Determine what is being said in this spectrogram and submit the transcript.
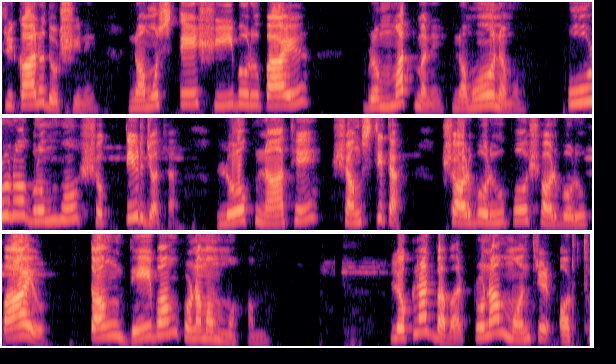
ত্রিকালদর্শিনে নমস্তে শিব রূপায়, ব্রহ্মাত্মনে নমো নমো। পূর্ণ ব্রহ্ম শক্তির যথা। লোকনাথে সংস্থিতা। সর্বরূপ সর্বরূপায় তং দেবং প্রণামম্যহম লোকনাথ বাবার প্রণাম মন্ত্রের অর্থ,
